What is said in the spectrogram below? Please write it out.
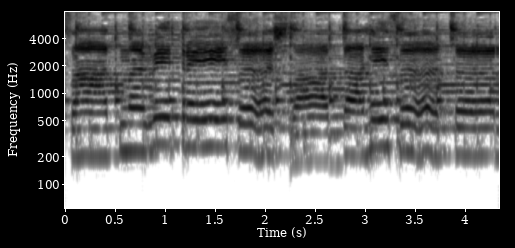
सात नव्हे स सात आहे सत्तर.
